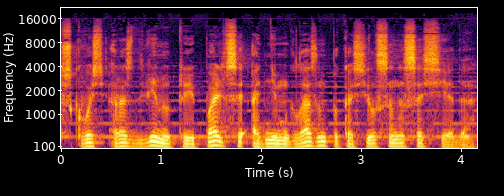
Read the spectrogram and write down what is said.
сквозь раздвинутые пальцы одним глазом покосился на соседа.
